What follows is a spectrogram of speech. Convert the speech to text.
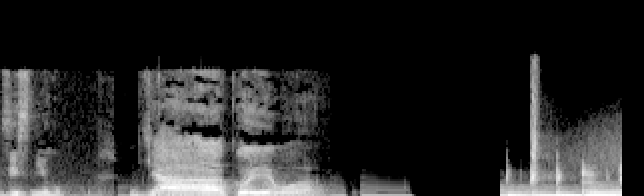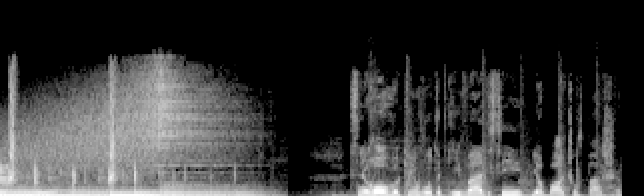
зі снігу. Дякуємо! Сніговиків у такій версії я бачу вперше.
